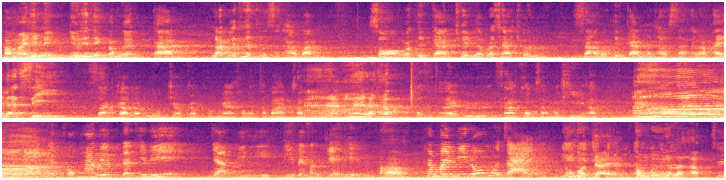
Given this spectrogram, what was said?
ความหมายที่ 1 นิ้วที่ 1 ก็เหมือนการรักและเทิดทูนสถาบัน 2 ก็คือการช่วยเหลือประชาชน 3 ก็คือการบรรเทาสาธารณภัยและ 4 สร้างการรับรู้เกี่ยวกับผลงานของรัฐบาลครับอ่าห้าแล้วครับ ข้อสุดท้ายคือสร้างความสามัคคีครับ อ่า เป็นครบห้านิ้วแต่ทีนี้ยังมีอีกพี่ไปสังเกตเห็นอ่า ทำไมมีรูปหัวใจรูปหัวใจตรงมือเหรอครับ ใช่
